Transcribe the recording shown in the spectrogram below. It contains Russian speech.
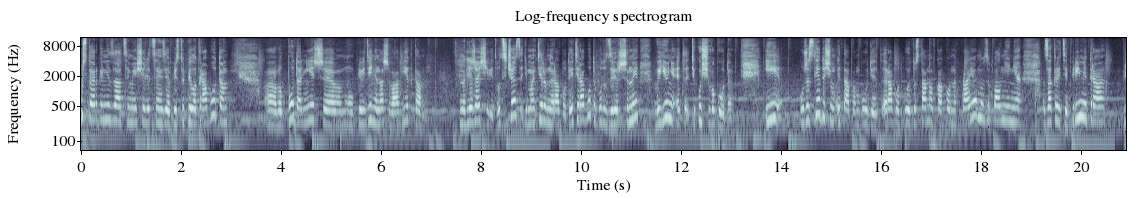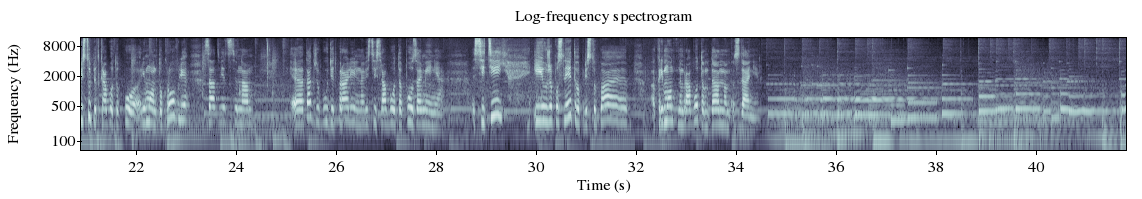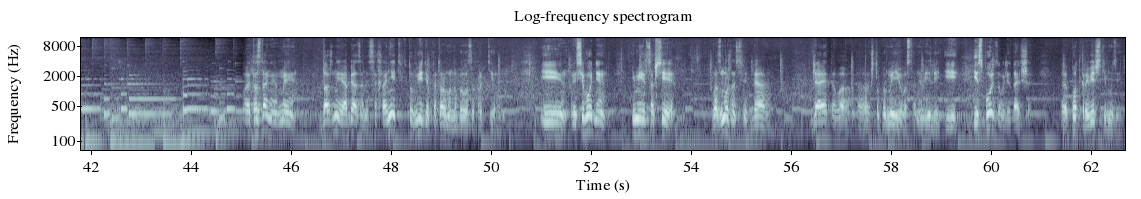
Курская организация, имеющая лицензию, приступила к работам э, по дальнейшему приведению нашего объекта надлежащий вид. Вот сейчас демонтированы работы. Эти работы будут завершены в июне текущего года. И уже следующим этапом будет, работ будет установка оконных проемов, заполнение, закрытие периметра, приступит к работе по ремонту кровли, соответственно. Э, Также будет параллельно вестись работа по замене сетей, и уже после этого приступаем к ремонтным работам в данном здании. Это здание мы должны и обязаны сохранить в том виде, в котором оно было запроектировано. И сегодня имеются все возможности для, для этого, э, чтобы мы ее восстановили и использовали дальше э, под Кровеческий музей.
